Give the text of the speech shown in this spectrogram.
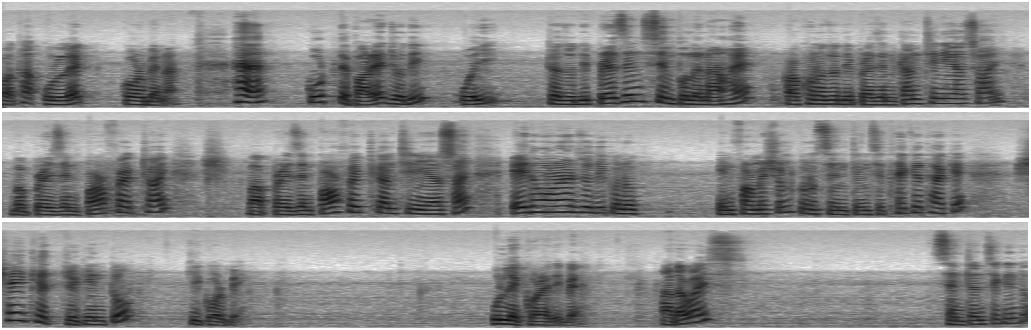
কথা উল্লেখ করবে না। হ্যাঁ করতে পারে যদি ওইটা যদি প্রেজেন্ট সিম্পলে না হয়, কখনো যদি প্রেজেন্ট কন্টিনিউয়াস হয় বা প্রেজেন্ট পারফেক্ট হয় বা প্রেজেন্ট পারফেক্ট কন্টিনিউয়াস হয় এই ধরনের যদি কোনো ইনফরমেশন কোনো সেন্টেন্সে থেকে থাকে, সেই ক্ষেত্রে কিন্তু কি করবে? উল্লেখ করে দিবে। আদারওয়াইজ সেন্টেন্সে কিন্তু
